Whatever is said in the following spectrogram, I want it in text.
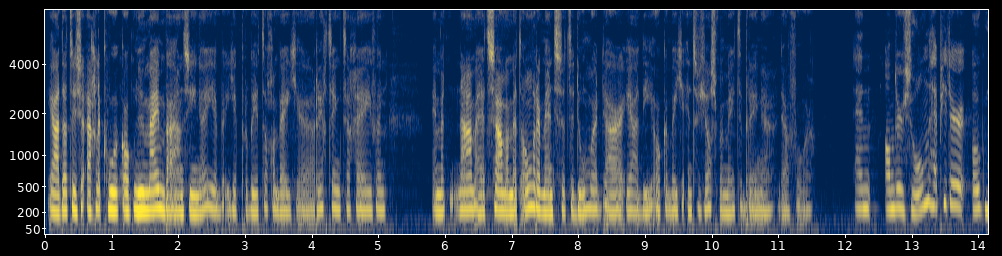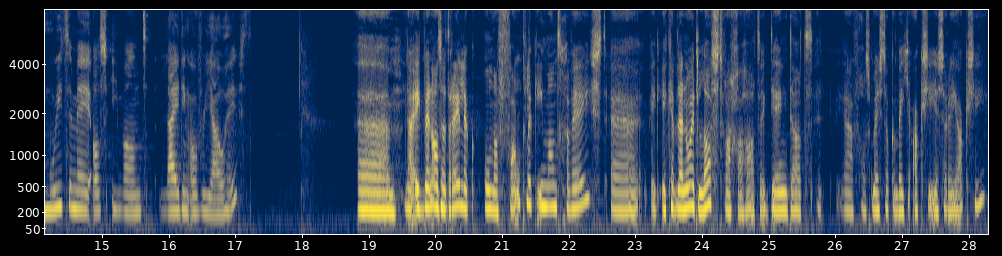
ja, dat is eigenlijk hoe ik ook nu mijn baan zie. Hè. Je, je probeert toch een beetje richting te geven. En met name het samen met andere mensen te doen, maar daar ja, die ook een beetje enthousiasme mee te brengen daarvoor. En andersom, heb je er ook moeite mee als iemand leiding over jou heeft? Uh, nou, ik ben altijd redelijk onafhankelijk iemand geweest. Uh, ik, ik heb daar nooit last van gehad. Ik denk dat ja, volgens mij is het ook een beetje actie is reactie.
